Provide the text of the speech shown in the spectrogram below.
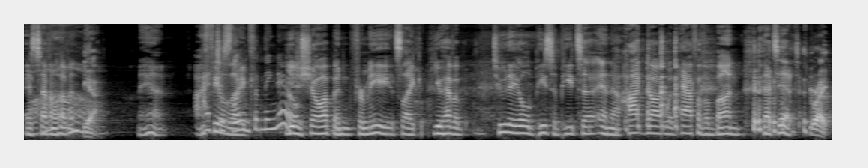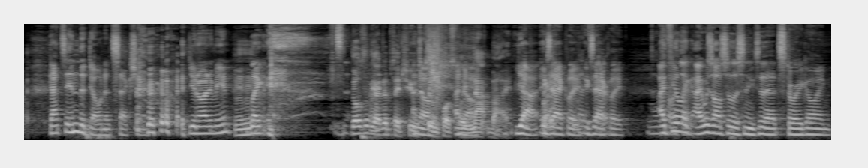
At 7-Eleven? Yeah. Man, I I've feel just like learned something new. You just show up, and for me, it's like you have a two-day-old piece of pizza and a hot dog with half of a bun. That's it. Right. That's in the donut section. You know what I mean? Mm-hmm. Like, Those are the items I choose know, to impulsively not buy. Yeah, exactly, That's exactly. I feel like I was also listening to that story going,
